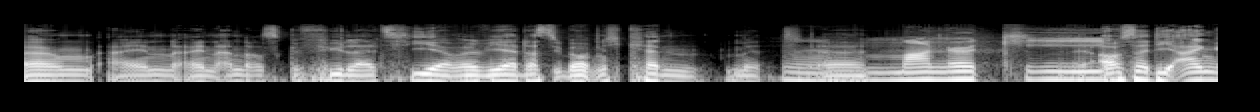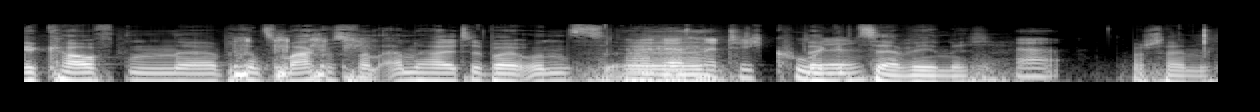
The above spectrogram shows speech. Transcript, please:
ähm, ein, ein anderes Gefühl als hier, weil wir ja das überhaupt nicht kennen mit Ja, äh, Monarchy. außer die eingekauften äh, Prinz Markus von Anhalte bei uns. Äh, Ja, das ist natürlich cool. Da gibt's ja wenig, Ja. wahrscheinlich.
